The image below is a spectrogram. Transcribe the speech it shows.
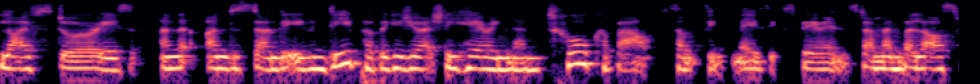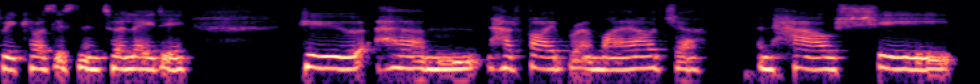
life stories and understand it even deeper because you're actually hearing them talk about something they've experienced. I remember last week I was listening to a lady who um, had fibromyalgia and how she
